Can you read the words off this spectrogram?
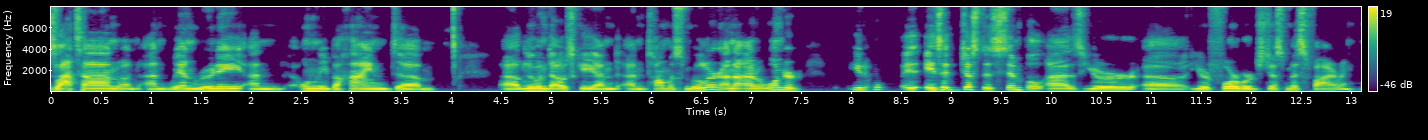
Zlatan and, and Wayne Rooney, and only behind um, uh, Lewandowski and and Thomas Muller. And I, I wondered you know, is it just as simple as your uh, your forwards just misfiring?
